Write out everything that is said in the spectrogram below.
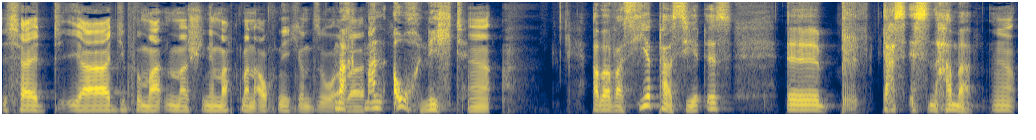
ist halt, ja, Diplomatenmaschine macht man auch nicht und so, macht aber man auch nicht. ja, Aber was hier passiert ist, äh, pff, das ist ein Hammer. ja.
